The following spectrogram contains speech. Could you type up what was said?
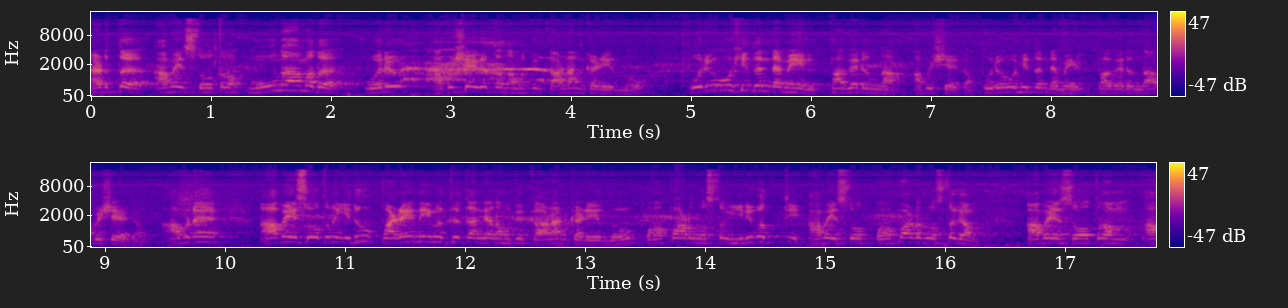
അടുത്ത് അവയെ സൂത്രം മൂന്നാമത് ഒരു അഭിഷേകത്തെ നമുക്ക് കാണാൻ കഴിയുന്നു. പുരോഹിതന്റെ മേൽ പകരുന്ന അഭിഷേകം പുരോഹിതന്റെ മേൽ പകരുന്ന അഭിഷേകം. അവിടെ ആവയ സ്തോത്രം ഇത് പഴയ നിയമത്തിൽ തന്നെ നമുക്ക് കാണാൻ കഴിയുന്നു. പുറപ്പാട് പുസ്തകം ഇരുപത്തി സ്വ പുറപ്പാട് പുസ്തകം ആവയ സ്തോത്രം ആ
